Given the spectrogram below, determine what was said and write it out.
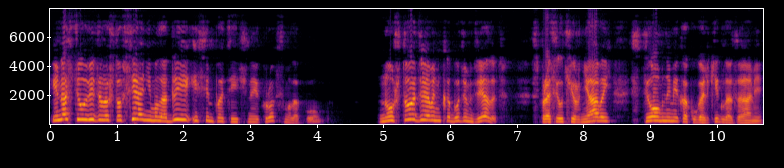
и Настя увидела, что все они молодые и симпатичные, кровь с молоком. «Ну что, девонька, будем делать?» — спросил Чернявый с темными, как угольки, глазами.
